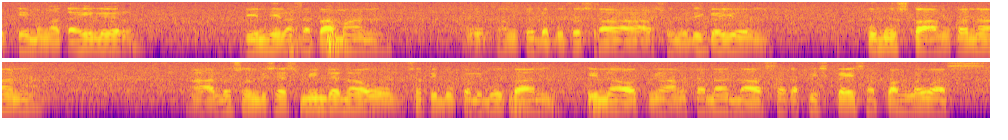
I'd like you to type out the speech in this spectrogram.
okay mga kahilir dinhi lang sa taman ug hangtod na sa sunod gayon kumusta ang tanan Ah, Luzon, Visayas, Mindanao sa tibok kalibutan? Hinaot nga ang tanan na sa kapiskay sa panglawas.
